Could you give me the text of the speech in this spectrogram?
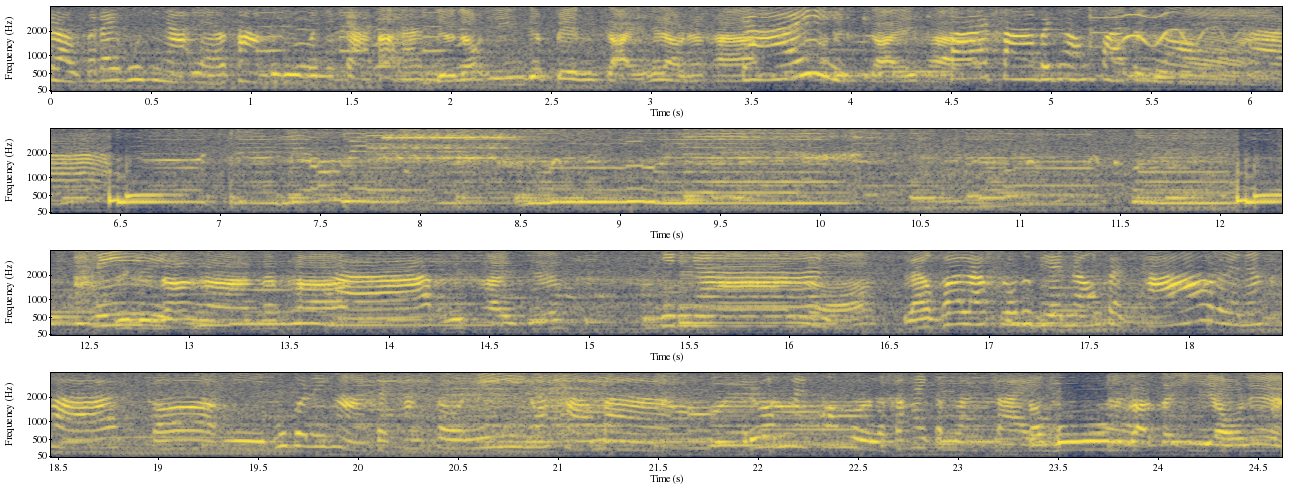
เราก็ได้ผู้ชนะแล้วตามไปดูบรรยากาศอะกัน เดี๋ยวน้องอิงจะเป็นไก่ให้เรานะคะไก่เป็นไก่ค่ะตาตามไปท้องฟ้าจำลองนะคะ นี่นี่คือหน้างานนะคะครับ อันนี้ใครเจ๊ทีมงาน เหรอ แล้วก็รับลงทะเบียนน้องแต่เช้าเลยนะคะ ก็มีผู้บริหารจากทางโซนี่นะคะมาร่วมให้ข้อมูลแล้วก็ให้กำลังใจตะบูมกับตะเอียวเนี่ย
